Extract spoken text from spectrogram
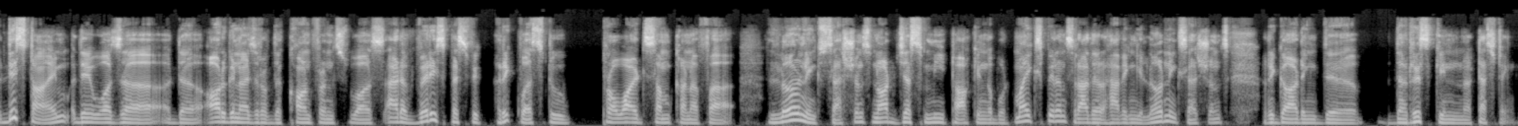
This time there was a the organizer of the conference was at a very specific request to provide some kind of uh, learning sessions, not just me talking about my experience, rather having learning sessions regarding the the risk in uh, testing.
